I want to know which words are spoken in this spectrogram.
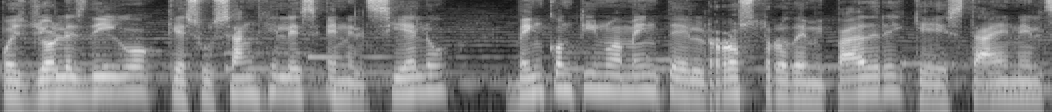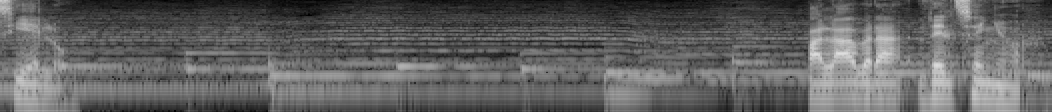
pues yo les digo que sus ángeles en el cielo ven continuamente el rostro de mi Padre que está en el cielo. Palabra del Señor.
